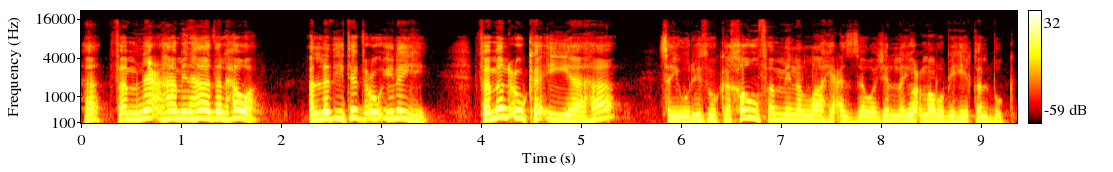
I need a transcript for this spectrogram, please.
ها فامنعها من هذا الهوى الذي تدعو إليه. فمنعك إياها سيورثك خوفا من الله عز وجل يعمر به قلبك.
